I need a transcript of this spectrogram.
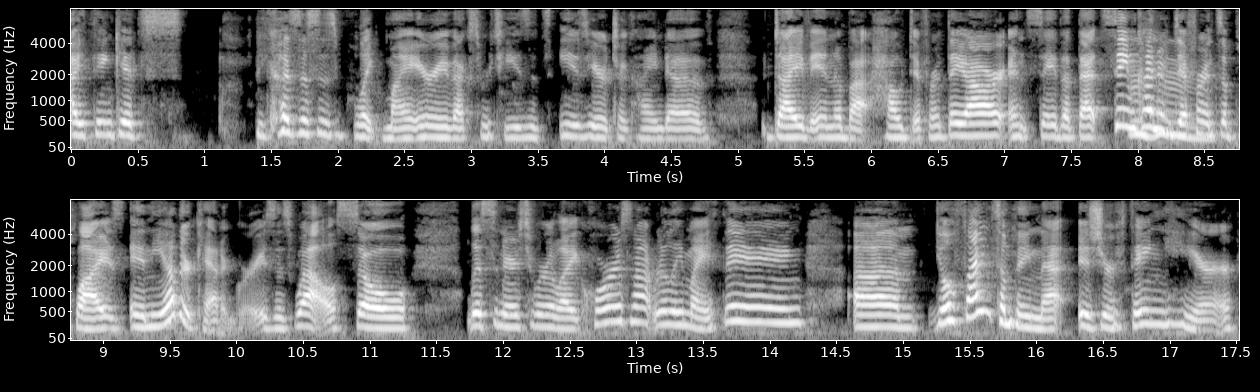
I think it's because this is like my area of expertise, it's easier to kind of dive in about how different they are and say that that same kind of Mhm. difference applies in the other categories as well. So, listeners who are like, horror is not really my thing, um, you'll find something that is your thing here.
